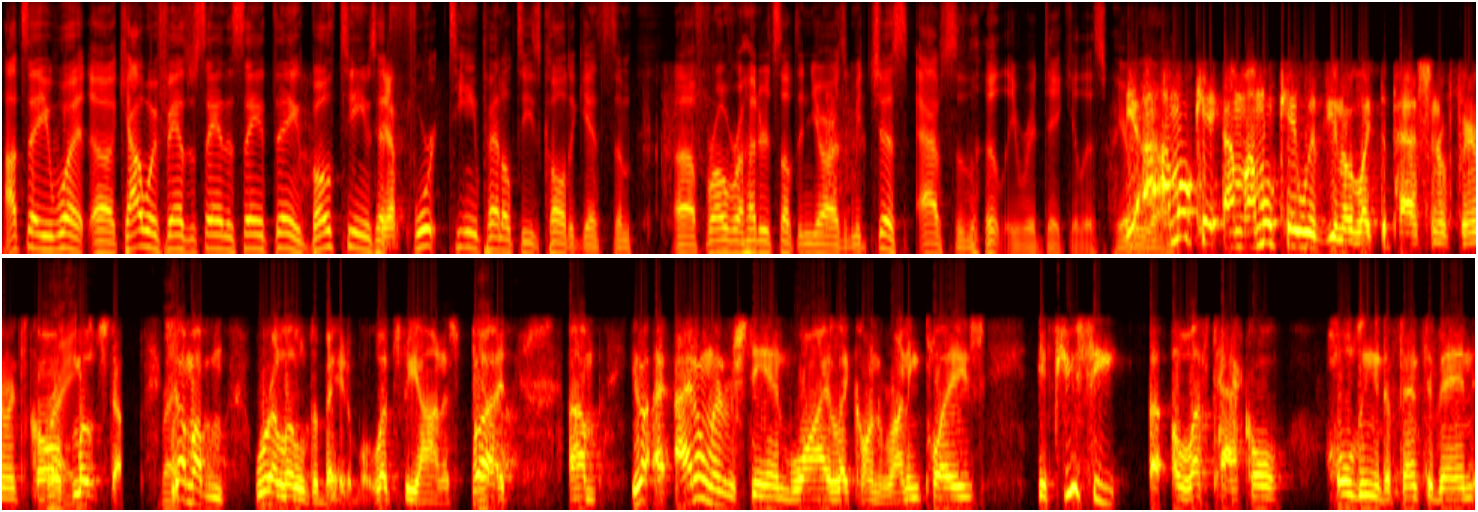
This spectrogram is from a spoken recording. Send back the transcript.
I'll tell you what, uh, Cowboy fans were saying the same thing. Both teams had yep. 14 penalties called against them. Uh, for over 100 something yards. I mean, just absolutely ridiculous. Here yeah, I'm okay. I'm, I'm okay with you know like the pass interference calls, right. most stuff. Right. Some of them were a little debatable. Let's be honest. But yep. um, you know, I, I don't understand why, like on running plays, if you see a, a left tackle holding a defensive end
